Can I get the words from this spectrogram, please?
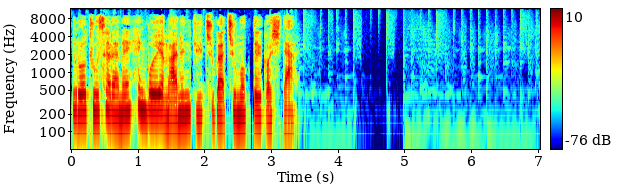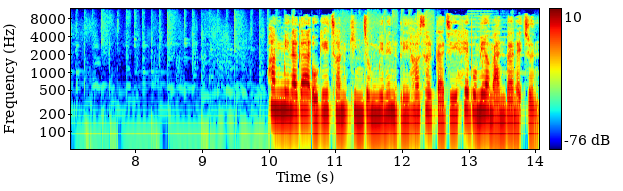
앞으로 두 사람의 행보에 많은 귀추가 주목될 것이다. 황미나가 오기 전 김종민은 리허설까지 해보며 만반해준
